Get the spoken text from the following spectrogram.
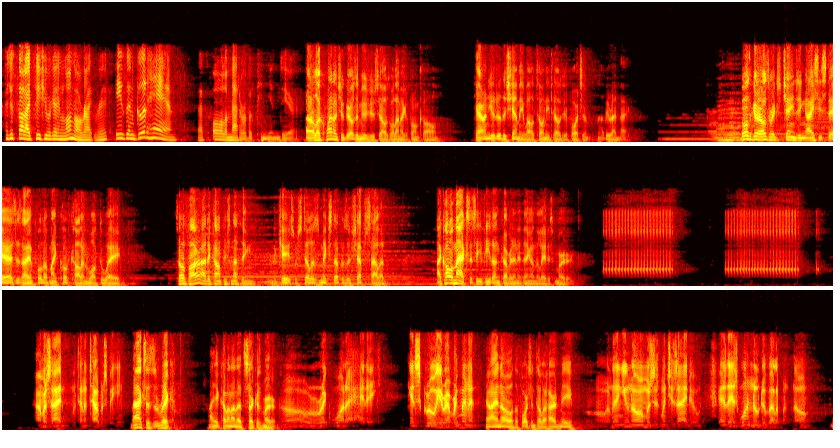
I just thought I'd see if you were getting along all right, Rick. He's in good hands. That's all a matter of opinion, dear. Uh, look, why don't you girls amuse yourselves while I make a phone call? Karen, you do the shimmy while Tony tells your fortune. I'll be right back. Both girls were exchanging icy stares as I pulled up my coat collar and walked away. So far, I'd accomplished nothing, and the case was still as mixed up as a chef's salad. I called Max to see if he'd uncovered anything on the latest murder. Homicide. Lieutenant Talbot speaking. Max, this is Rick. How are you coming on that circus murder? Oh, Rick, what a headache. Gets screwier every minute. Yeah, I know. The fortune teller hired me. Oh, well, then you know almost as much as I do. Uh, there's one new development, though.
